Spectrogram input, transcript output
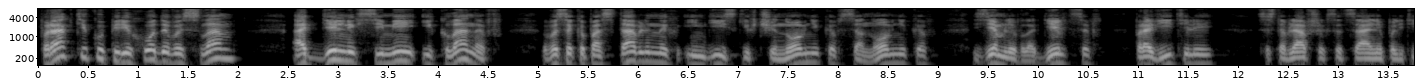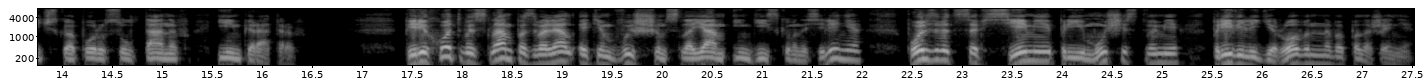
Практику перехода в ислам отдельных семей и кланов высокопоставленных индийских чиновников, сановников, землевладельцев, правителей, составлявших социально-политическую опору султанов и императоров. Переход в ислам позволял этим высшим слоям индийского населения пользоваться всеми преимуществами привилегированного положения.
